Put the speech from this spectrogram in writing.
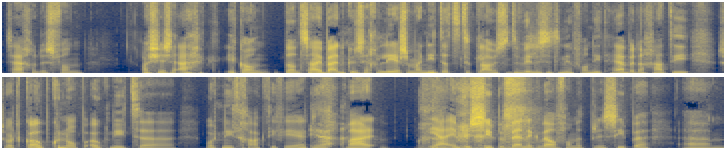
zagen we dus van, als je ze eigenlijk, je kan, dan zou je bijna kunnen zeggen, leer ze maar niet dat het reclame is, want dan willen ze het in ieder geval niet hebben. Dan gaat die soort koopknop ook niet, eh, wordt niet geactiveerd. Ja. Maar ja, in principe ben ik wel van het principe ehm,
